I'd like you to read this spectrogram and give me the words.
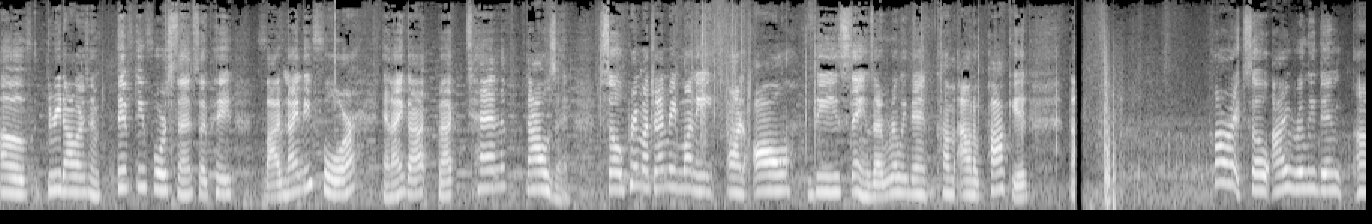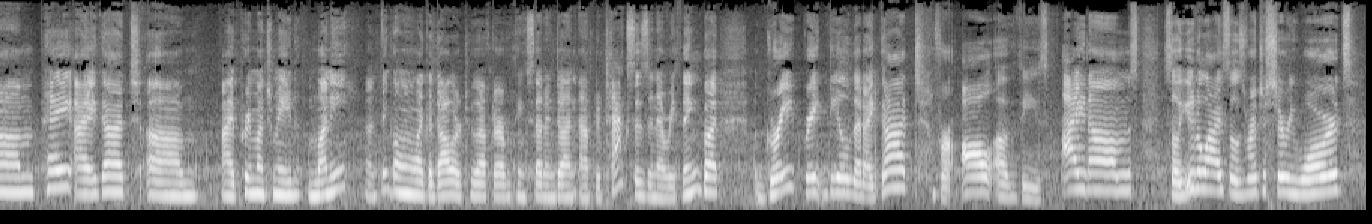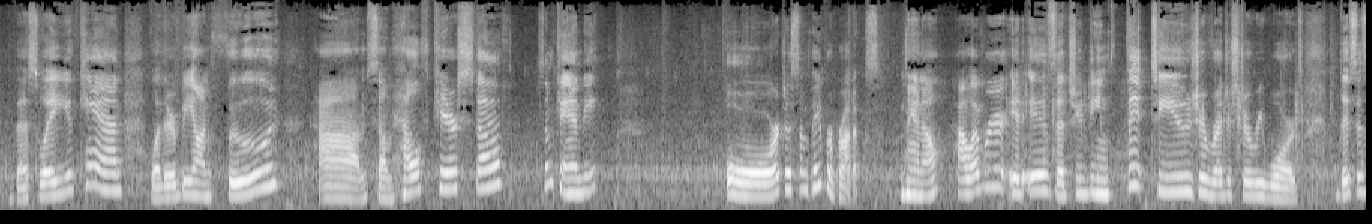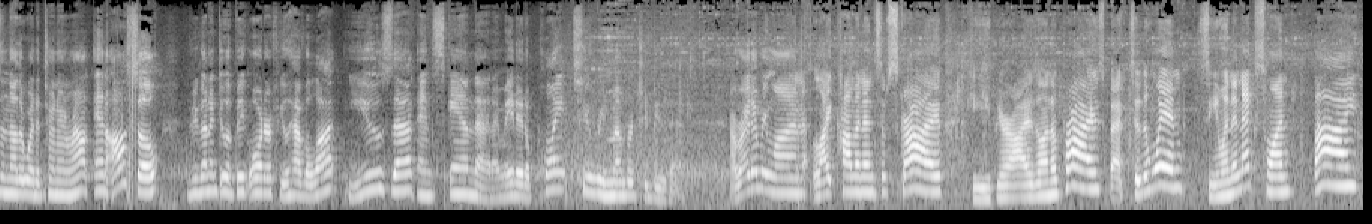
of $3.54 so I paid 594 and I got back 10,000 so pretty much I made money on all these things. I really didn't come out of pocket right so I really didn't um, pay. I got um, I pretty much made money. I think only like a dollar or two after everything's said and done after taxes and everything but great great deal that I got for all of these items. So utilize those register rewards best way you can whether it be on food um, some health care stuff some candy or just some paper products you know however it is that you deem fit to use your register rewards this is another way to turn it around and also if you're going to do a big order, if you have a lot, use that and scan that. I made it a point to remember to do that. All right, everyone. Like, comment, and subscribe. Keep your eyes on the prize. Back to the win. See you in the next one. Bye.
